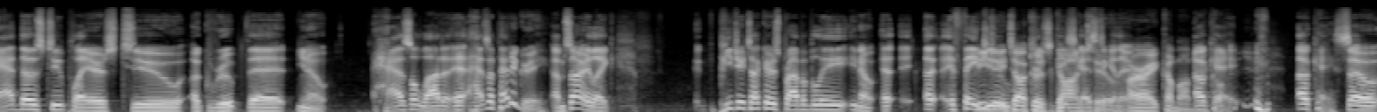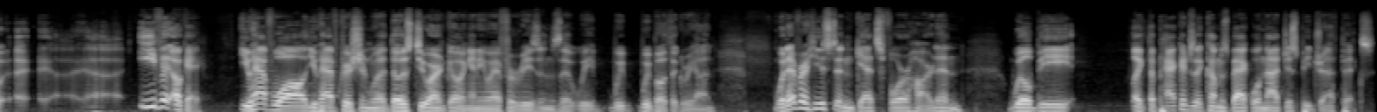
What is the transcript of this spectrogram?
add those two players to a group that you know has a lot of has a pedigree. I'm sorry, like PJ Tucker is probably you know uh, uh, if they PJ do Tucker's keep gone guys too. together. All right, come on. Michael. Okay, okay. So uh, uh, even okay, you have Wall, you have Christian Wood. Those two aren't going anywhere for reasons that we we we both agree on. Whatever Houston gets for Harden will be like the package that comes back will not just be draft picks.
